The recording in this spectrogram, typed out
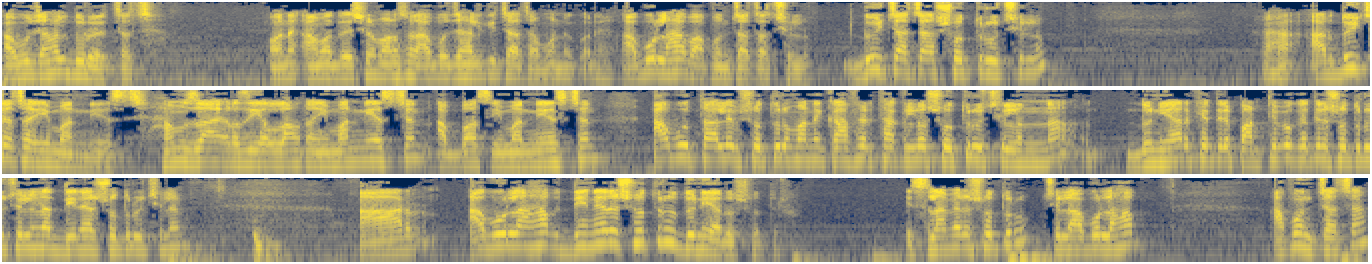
আবু জাহাল দূরের চাচা। অনেক আমাদের দেশের মানুষের আবু জাহাল কি চাচা মনে করে? আবুল হাব আপন চাচা ছিল। দুই চাচা শত্রু ছিল। আর দুই চাচা ইমান নিয়ে এসছে। হামজা রাজি আল্লাহ ইমান নিয়ে এসছেন, আব্বাস ইমান নিয়ে এসছেন। আবু তালেব শত্রু মানে কাফের থাকলেও শত্রু ছিলেন না। দুনিয়ার ক্ষেত্রে, পার্থিব ক্ষেত্রে শত্রু ছিলেন না, দিনের শত্রু ছিলেন। আর আবুল আহাব দিনের শত্রু, দুনিয়ারও শত্রু। ইসলামের শত্রু ছিল আবুল আহাব আপন চাচা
